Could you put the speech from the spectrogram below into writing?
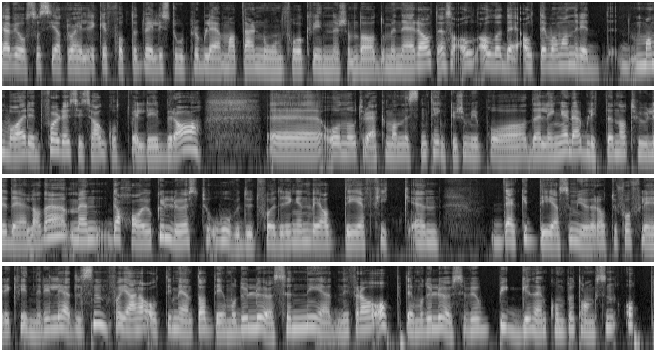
jeg vil også si at du har heller ikke fått et veldig stort problem at det er noen få kvinner som da dominerer alt. Altså, det, alt det man, redd, man var redd for, det syns jeg har gått veldig bra. Uh, og nå tror jeg ikke man nesten tenker så mye på det lenger. Det er blitt en naturlig del av det. Men det har jo ikke løst hovedutfordringen ved at det fikk en det er jo ikke det som gjør at du får flere kvinner i ledelsen. For jeg har alltid ment at det må du løse nedenifra og opp. Det må du løse ved å bygge den kompetansen opp.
